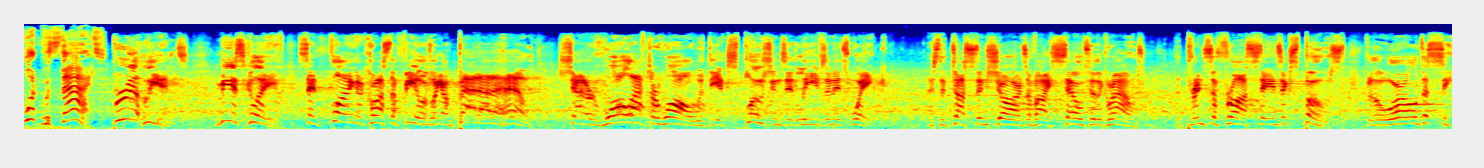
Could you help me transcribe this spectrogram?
What was that? Brilliant! Mia's glaive, sent flying across the field like a bat out of hell, shattered wall after wall with the explosions it leaves in its wake. As the dust and shards of ice settle to the ground, the Prince of Frost stands exposed for the world to see.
